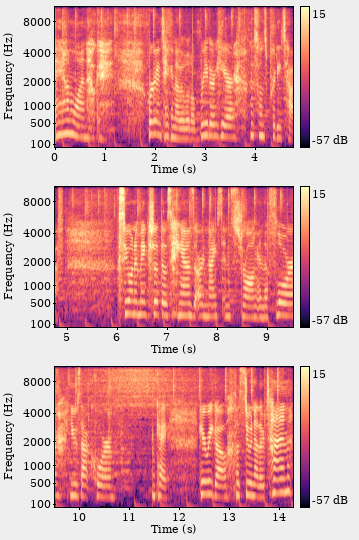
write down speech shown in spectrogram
and one. Okay, we're gonna take another little breather here. This one's pretty tough. So you wanna make sure that those hands are nice and strong in the floor. Use that core. Okay, here we go. Let's do another 10.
